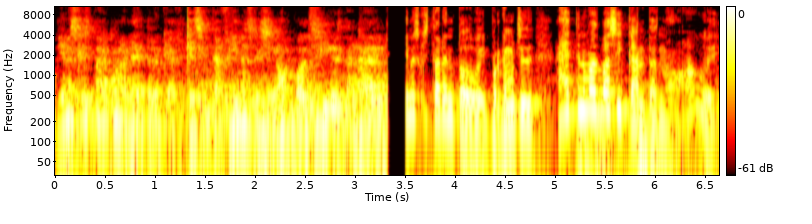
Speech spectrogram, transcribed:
tienes que estar con la letra, que, que si te afinas, que si no, ¿cuál sigue esta acá? Tienes que estar en todo, güey, porque muchos dicen, ay, tú nomás vas y cantas. No, güey.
